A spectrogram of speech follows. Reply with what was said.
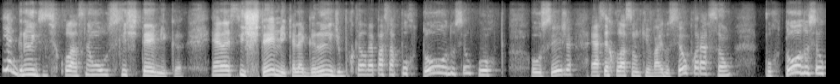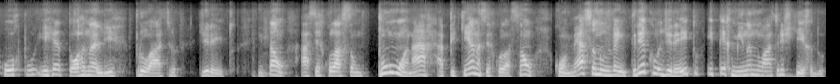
E a grande circulação ou sistêmica? Ela é sistêmica, ela é grande porque ela vai passar por todo o seu corpo. Ou seja, é a circulação que vai do seu coração por todo o seu corpo e retorna ali para o átrio direito. Então, a circulação pulmonar, a pequena circulação, começa no ventrículo direito e termina no átrio esquerdo.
